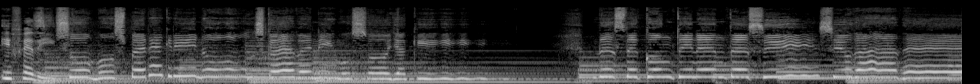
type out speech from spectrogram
y Fedí. Somos peregrinos que venimos hoy aquí, desde continentes y ciudades.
